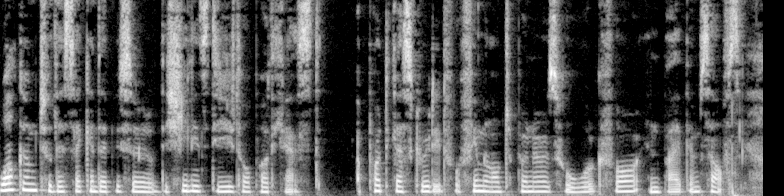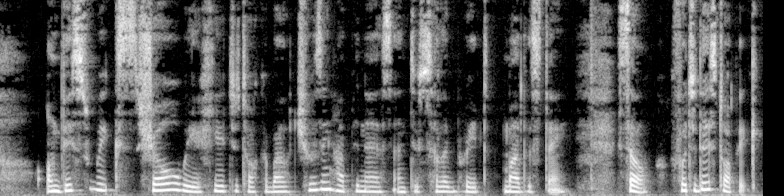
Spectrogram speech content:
Welcome to the second episode of the She Leads Digital podcast, a podcast created for female entrepreneurs who work for and by themselves. On this week's show, we are here to talk about choosing happiness and to celebrate Mother's Day. So, for today's topic,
